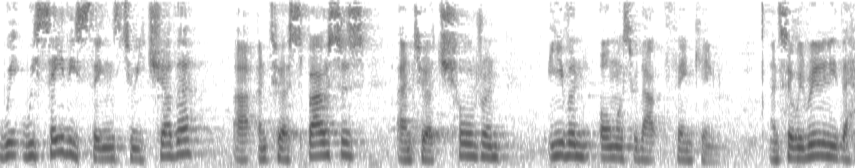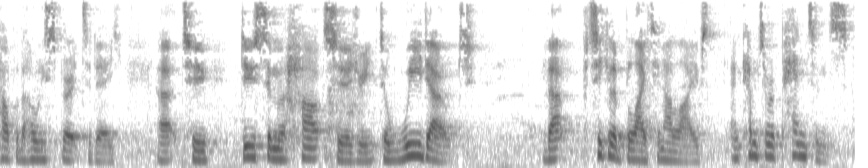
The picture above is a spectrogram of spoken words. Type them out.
we, we say these things to each other uh, and to our spouses and to our children even almost without thinking. And so we really need the help of the Holy Spirit today uh, to do some heart surgery to weed out that particular blight in our lives and come to repentance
